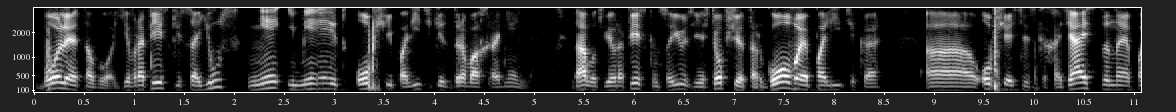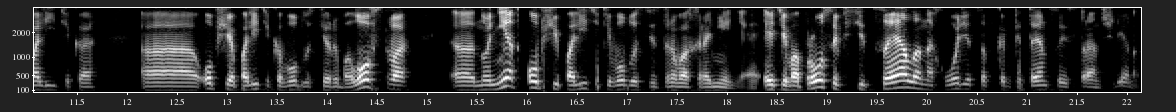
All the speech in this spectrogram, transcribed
Более того, Европейский Союз не имеет общей политики здравоохранения. Да, вот в Европейском Союзе есть общая торговая политика, э, общая сельскохозяйственная политика, э, общая политика в области рыболовства – но нет общей политики в области здравоохранения. Эти вопросы всецело находятся в компетенции стран-членов.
